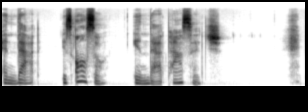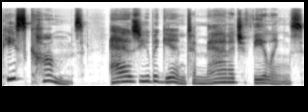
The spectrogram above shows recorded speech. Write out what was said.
And that is also in that passage. Peace comes as you begin to manage feelings.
